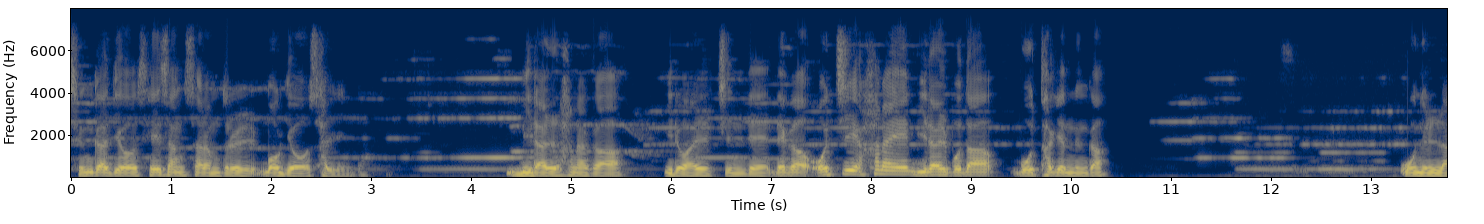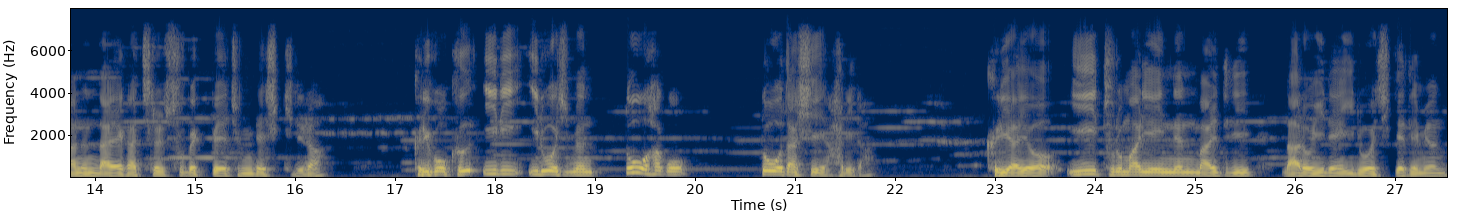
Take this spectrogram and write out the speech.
증가되어 세상 사람들을 먹여 살린다. 미랄 하나가 이러할진데 내가 어찌 하나의 미랄보다 못하겠는가? 오늘 나는 나의 가치를 수백 배 증대시키리라. 그리고 그 일이 이루어지면 또 하고 또 다시 하리라. 그리하여 이 두루마리에 있는 말들이 나로 인해 이루어지게 되면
